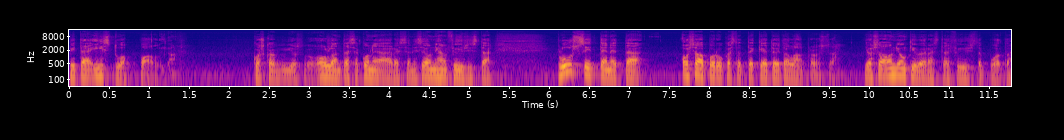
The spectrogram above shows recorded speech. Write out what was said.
pitää istua paljon. Koska jos ollaan tässä koneen ääressä, niin se on ihan fyysistä. Plus sitten, että osa porukasta tekee töitä labroissa, jossa on jonkin verran sitä fyysistä puolta.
